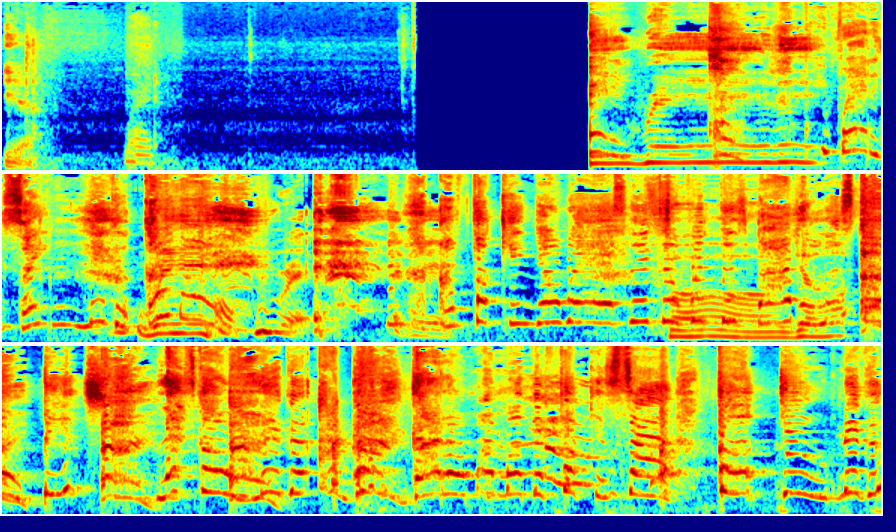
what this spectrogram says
yeah. Right. Be ready. Ready, Satan, nigga? Come on. ready. I'm fucking your ass, nigga, with this Bible. your- Let's go, Hey, bitch. hey, Let's go, nigga. I got God on my motherfucking side. Fuck you, nigga.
